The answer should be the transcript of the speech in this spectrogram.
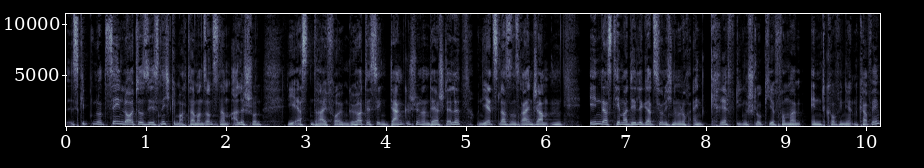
es gibt nur zehn Leute, die es nicht gemacht haben. Ansonsten haben alle schon die ersten drei Folgen gehört. Deswegen Dankeschön an der Stelle. Und jetzt lass uns reinjumpen in das Thema Delegation. Ich nehme noch einen kräftigen Schluck hier von meinem entkoffinierten Kaffee.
